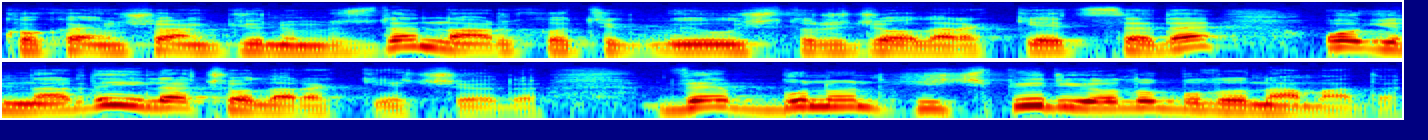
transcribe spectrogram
Kokain şu an günümüzde narkotik bir uyuşturucu olarak geçse de o günlerde ilaç olarak geçiyordu. Ve bunun hiçbir yolu bulunamadı.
